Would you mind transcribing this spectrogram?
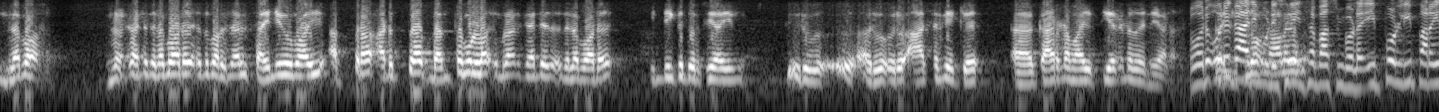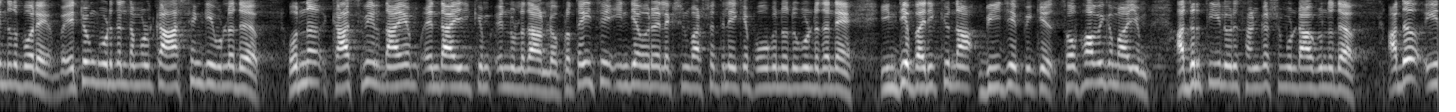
നിലപാട്. ഇമ്രാൻഖാന്റെ നിലപാട് എന്ന് പറഞ്ഞാൽ സൈന്യവുമായി അത്ര അടുത്ത ബന്ധമുള്ള ഇമ്രാൻഖാന്റെ നിലപാട് ഇന്ത്യയ്ക്ക് തീർച്ചയായും ഒരു ഒരു ആശങ്കയ്ക്ക് കാരണമായി തീരേണ്ടത് തന്നെയാണ്. ഒരു കാര്യം കൂടി ശ്രീ സെബാസ്റ്റ്യൻ പോൾ ഇപ്പോൾ ഈ പറയുന്നത് പോലെ ഏറ്റവും കൂടുതൽ നമ്മൾക്ക് ആശങ്കയുള്ളത് ഒന്ന് കാശ്മീർ നയം എന്തായിരിക്കും എന്നുള്ളതാണല്ലോ. പ്രത്യേകിച്ച് ഇന്ത്യ ഒരു ഇലക്ഷൻ വർഷത്തിലേക്ക് പോകുന്നത് കൊണ്ട് തന്നെ ഇന്ത്യ ഭരിക്കുന്ന ബി ജെ പിക്ക് സ്വാഭാവികമായും അതിർത്തിയിൽ ഒരു സംഘർഷം ഉണ്ടാകുന്നത് അത് ഈ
